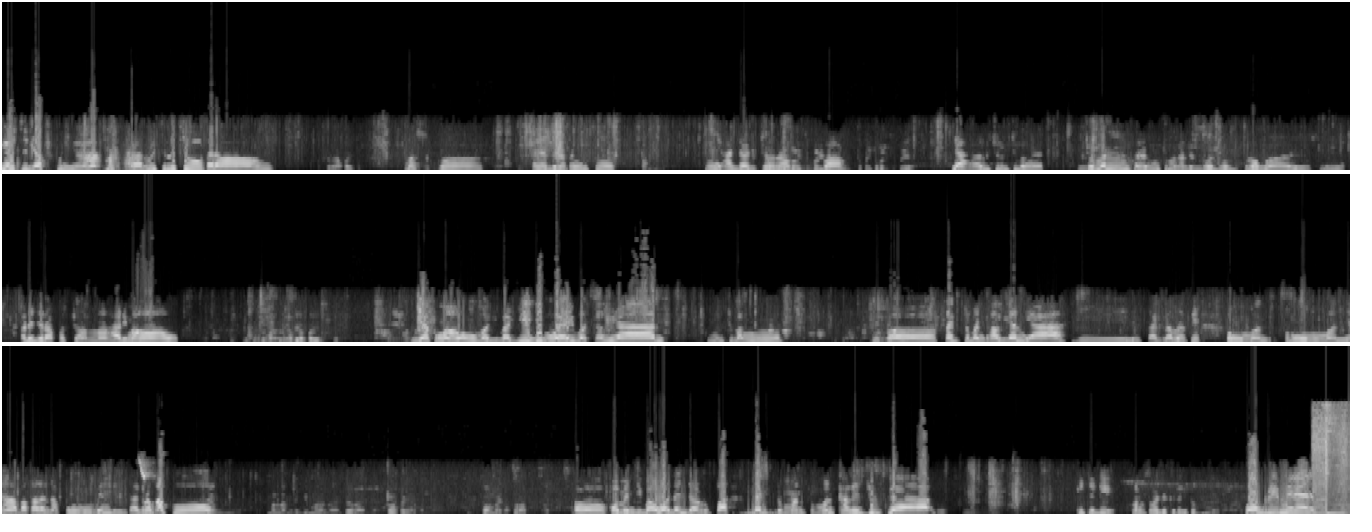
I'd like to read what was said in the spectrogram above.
guys, jadi aku punya masker lucu-lucu, terong. Masker apa itu? Masker kayak binatang gitu. Ini ada jerapah. ya? Ya, lucu-lucu banget. Cuman sayangnya cuman ada dua-dua gitu loh guys. Ada jerapah sama harimau. Itu masker mau diapain? Jadi aku mau bagi-bagi giveaway buat kalian. Lucu banget. Buat eh tag teman kalian ya di Instagram nanti pengumuman pengumumannya bakalan aku umumin di Instagram aku. yang menangnya gimana caranya? Kalau pengen menang, komen atau apa? Eh, komen di bawah dan jangan lupa tag teman-teman kalian juga. Oke, jadi langsung aja kita itu. Wow, gerimis.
